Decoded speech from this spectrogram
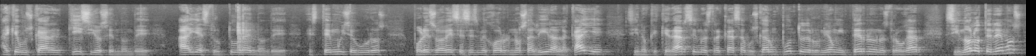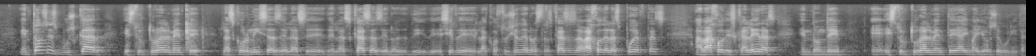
Hay que buscar quicios en donde haya estructura, en donde estén muy seguros. Por eso a veces es mejor no salir a la calle, sino que quedarse en nuestra casa, buscar un punto de reunión interno en nuestro hogar. Si no lo tenemos, entonces buscar estructuralmente las cornisas de las, eh, de las casas, de, decir, de la construcción de nuestras casas, abajo de las puertas, abajo de escaleras, en donde eh, estructuralmente hay mayor seguridad.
